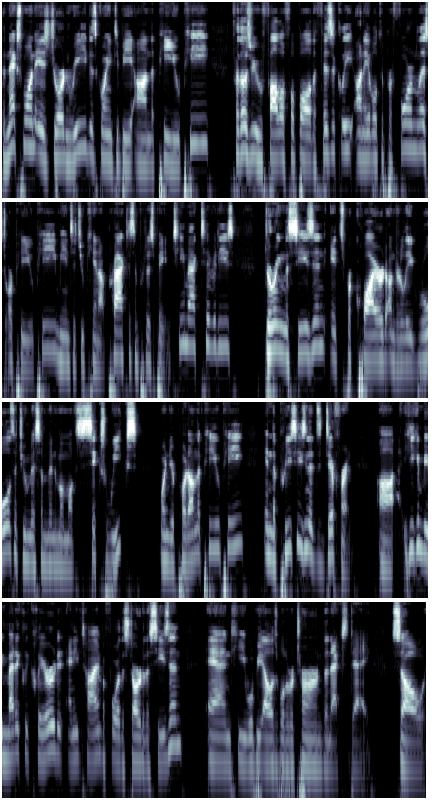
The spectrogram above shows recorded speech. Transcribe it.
the next one is Jordan Reed is going to be on the PUP. For those of you who follow football, the physically unable to perform list or PUP means that you cannot practice and participate in team activities. During the season, it's required under league rules that you miss a minimum of six weeks when you're put on the PUP. In the preseason, it's different. Uh, he can be medically cleared at any time before the start of the season, and he will be eligible to return the next day. So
